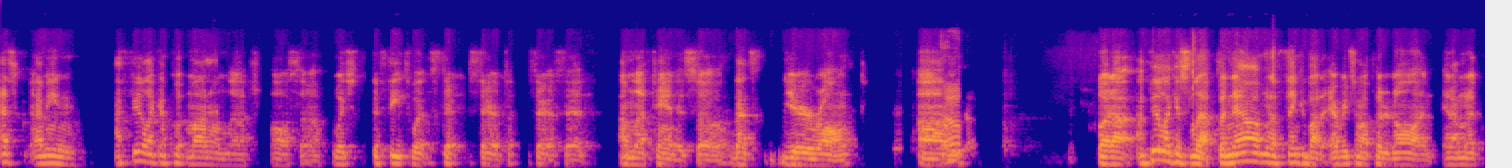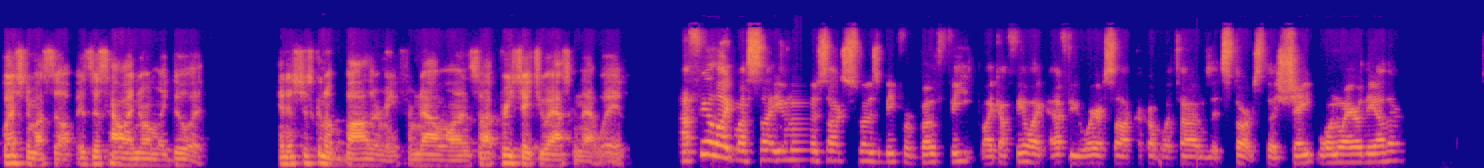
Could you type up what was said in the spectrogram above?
That's. I mean, I feel like I put mine on left also, which defeats what Sarah Sarah said. I'm left-handed, so that's you're wrong. Um, but uh, I feel like it's left. But now I'm gonna think about it every time I put it on, and I'm gonna question myself: Is this how I normally do it? And it's just gonna bother me from now on. So I appreciate you asking that, Wade. I feel like my sock, even though socks are supposed to be for both feet, like I feel like after you wear a sock a couple of times, it starts to shape one way or the other.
